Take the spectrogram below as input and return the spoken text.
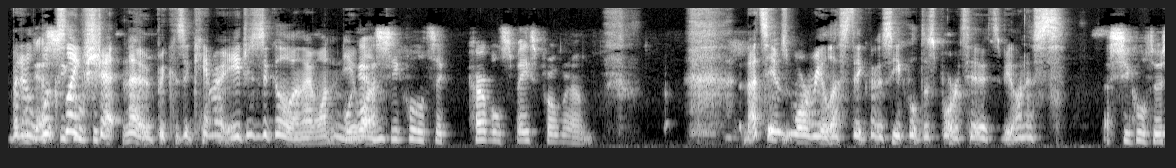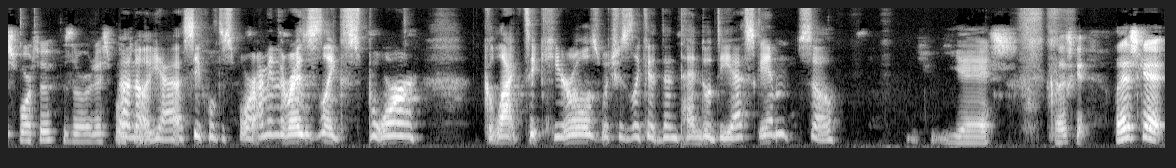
But We'll it looks like to- shit now because it came out ages ago, and I want a new We'll get one. a sequel to Kerbal Space Program. That seems more realistic than a sequel to Spore 2, to be honest. A sequel to Sporta? Is there already a Sporta? No, uh, no, yeah, a sequel to Spore. I mean, there is like Spore Galactic Heroes, which is like a Nintendo DS game. So Yes. Let's get let's get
